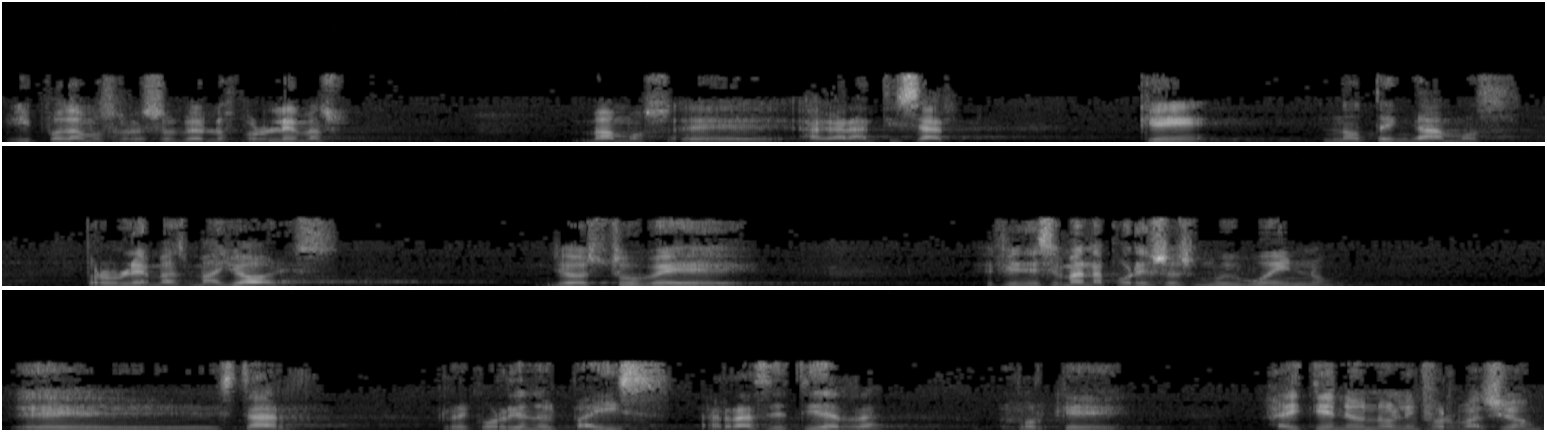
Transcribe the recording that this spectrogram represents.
y podamos resolver los problemas, vamos eh, a garantizar que no tengamos problemas mayores. Yo estuve el fin de semana, por eso es muy bueno estar recorriendo el país a ras de tierra, porque ahí tiene uno la información.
